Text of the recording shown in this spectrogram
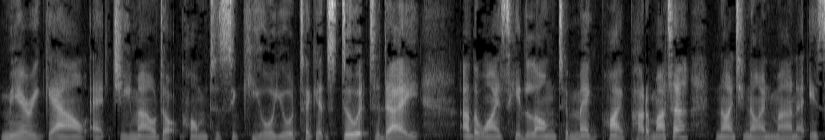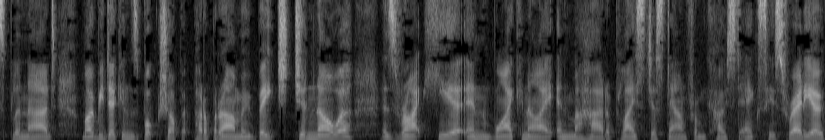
Mary Gow at gmail.com to secure your tickets. Do it today. Otherwise, head along to Magpie Paremata, 99 Mana Esplanade. Moby Dickens Bookshop at Paraparaumu Beach. Genoa is right here in Waikanae in Mahara Place, just down from Coast Access Radio.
